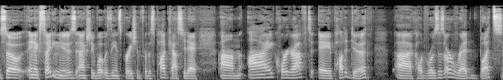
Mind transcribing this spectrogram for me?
So, in exciting news, actually, what was the inspiration for this podcast today? Um, I choreographed a pas de deux uh, called Roses Are Red Butts,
